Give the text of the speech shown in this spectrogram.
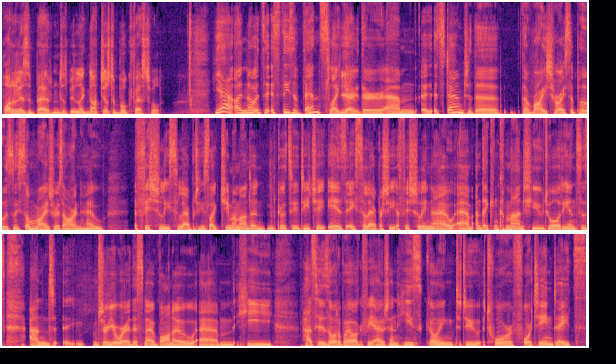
what it is about, and just be like not just a book festival. Yeah, I know it's it's these events like Yeah. they're they're um it's down to the the writer, I suppose. Some writers are now officially celebrities. Like Chimamanda Ngozi Adichie is a celebrity officially now um, and they can command huge audiences. And uh, I'm sure you're aware of this now Bono um, he has his autobiography out and he's going to do a tour of 14 dates.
